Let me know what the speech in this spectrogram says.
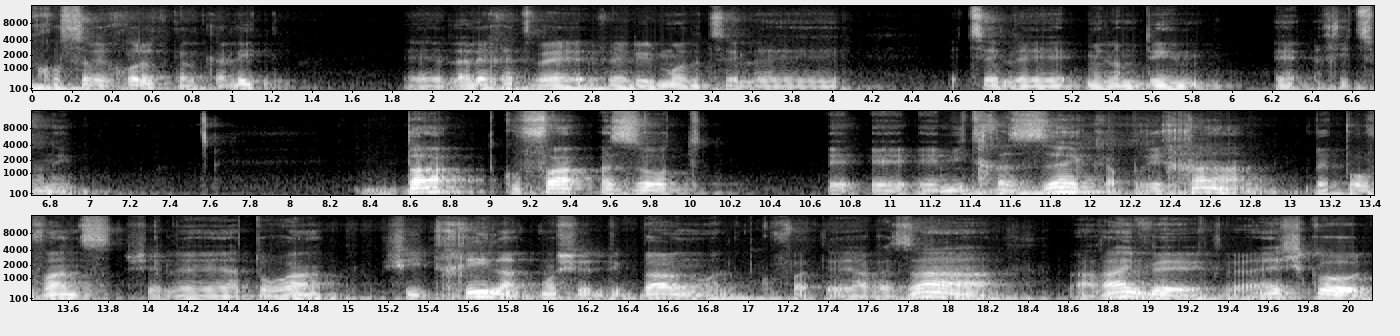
חוסר יכולת כלכלית ללכת וללמוד אצל, אצל מלמדים חיצוניים. בתקופה הזאת מתחזק הפריחה בפרובנס של התורה, שהתחילה, כמו שדיברנו, על תקופת הרזה, והרייבק והאשכול.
